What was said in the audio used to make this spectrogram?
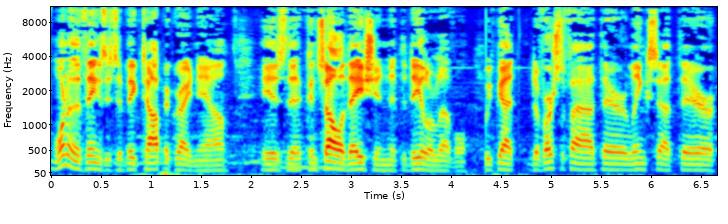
one of the things that's a big topic right now is the consolidation at the dealer level. We've got Diversify out there, Links out there,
